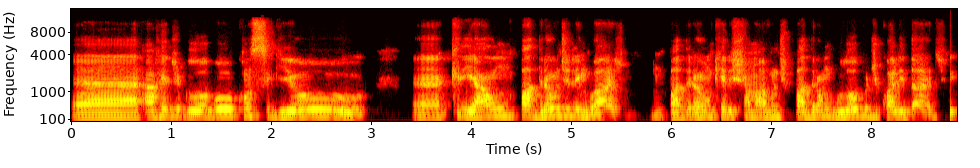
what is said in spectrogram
a Rede Globo conseguiu é, criar um padrão de linguagem, um padrão que eles chamavam de padrão Globo de qualidade. E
